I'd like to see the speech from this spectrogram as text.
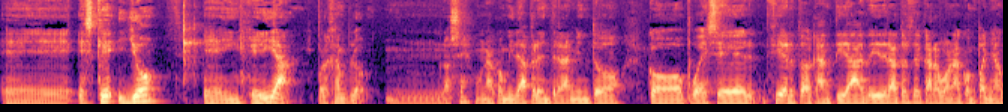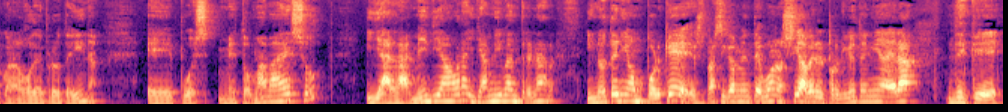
Eh, es que yo ingería por ejemplo, mm, no sé, una comida pre-entrenamiento como puede ser cierta cantidad de hidratos de carbono acompañado con algo de proteína, eh, pues me tomaba eso y a la media hora ya me iba a entrenar. Y no tenía un porqué, es básicamente, bueno, sí, a ver, el porqué que tenía era de que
